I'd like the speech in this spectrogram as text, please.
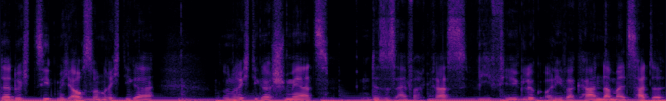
dadurch zieht mich auch so ein richtiger, so ein richtiger Schmerz. Und das ist einfach krass, wie viel Glück Oliver Kahn damals hatte.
